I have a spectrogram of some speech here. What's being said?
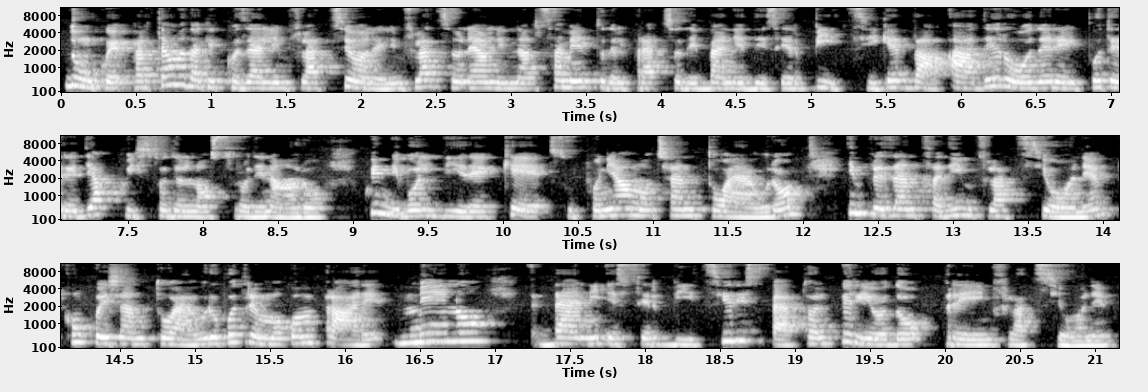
Dunque, partiamo da che cos'è l'inflazione. L'inflazione è un innalzamento del prezzo dei beni e dei servizi che va ad erodere il potere di acquisto del nostro denaro. Quindi vuol dire che, supponiamo 100 euro, in presenza di inflazione, con quei 100 euro potremmo comprare meno beni e servizi rispetto al periodo pre-inflazione.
